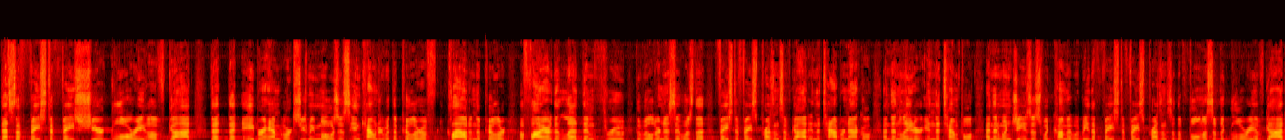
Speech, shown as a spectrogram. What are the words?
that's the face-to-face sheer glory of God that, that Abraham, or excuse me, Moses encountered with the pillar of cloud and the pillar of fire that led them through the wilderness. It was the face-to-face presence of God in the tabernacle and then later in the temple. And then when Jesus would come, it would be the face-to-face presence of the fullness of the glory of God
